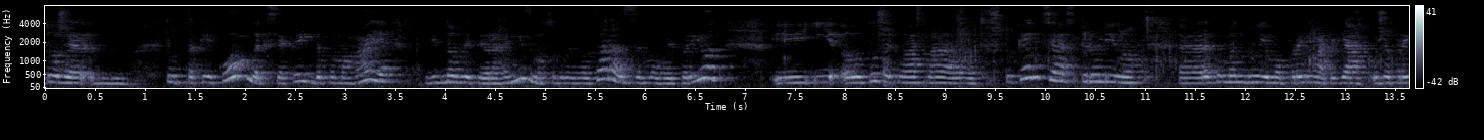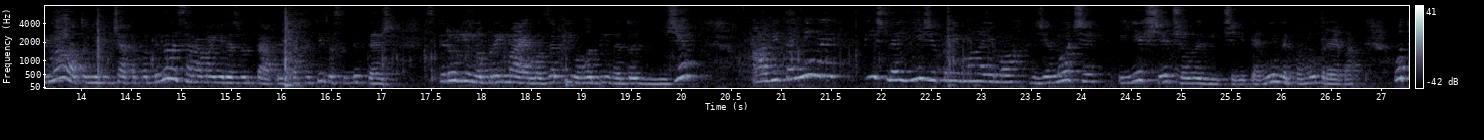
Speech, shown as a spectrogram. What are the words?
Теж тут такий комплекс, який допомагає відновити організм, особливо зараз, зимовий період. І, і е, дуже класна от штукенця спіруліну е, рекомендуємо приймати. Я вже приймала, тому дівчата подивилися на мої результати і захотіли собі теж. Спіруліну приймаємо за півгодини до їжі, а вітаміни після їжі приймаємо жіночі і є ще чоловічі вітаміни, кому треба. От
